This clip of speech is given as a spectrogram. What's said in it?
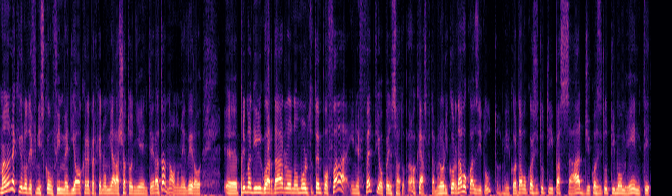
Ma non è che io lo definisco un film mediocre perché non mi ha lasciato niente, in realtà no, non è vero. Eh, prima di riguardarlo non molto tempo fa, in effetti ho pensato, però caspita, me lo ricordavo quasi tutto, mi ricordavo quasi tutti i passaggi, quasi tutti i momenti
